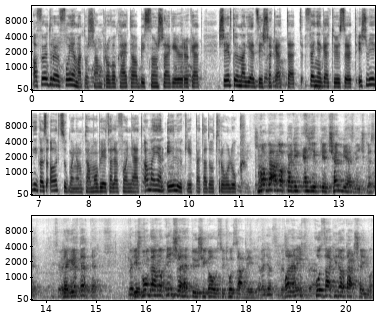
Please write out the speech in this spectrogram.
A földről folyamatosan provokálta a biztonsági őröket, sértő megjegyzéseket tett, fenyegetőzött, és végig az arcukba nyomta a mobiltelefonját, amelyen élőképet adott róluk. Magának pedig egyébként semmihez nincs köze. Megértette? És magának nincs lehetőség ahhoz, hogy hozzám érjen. Hanem itt hozzák ide a társaimat.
